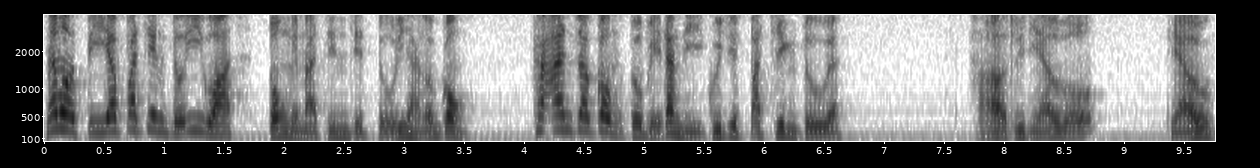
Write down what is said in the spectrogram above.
那么除了八正道以外，当然嘛真正道理通我讲，较按照讲都未当离开这八正道啊。好，注意听好哦，听好，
